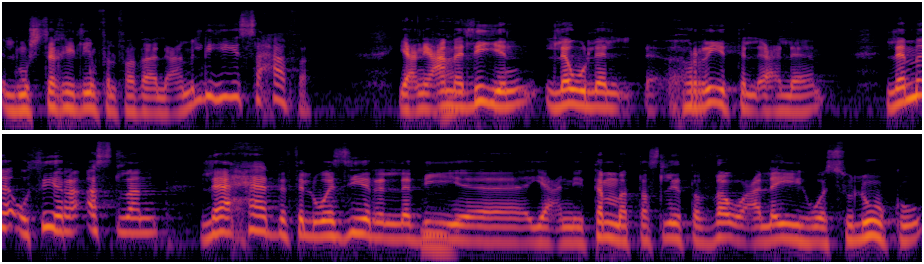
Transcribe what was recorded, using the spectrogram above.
المشتغلين في الفضاء العام اللي هي الصحافة. يعني نعم. عمليا لولا حرية الإعلام لما أثير أصلا لا حادث الوزير الذي يعني تم تسليط الضوء عليه وسلوكه.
